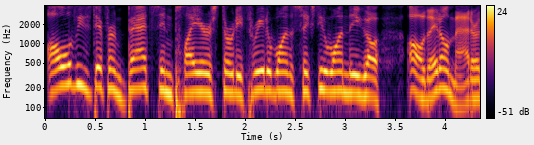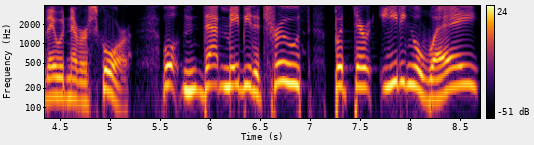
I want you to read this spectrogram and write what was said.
all of these different bets in players 33 to 1, 60 to 1 that you go, oh, they don't matter. They would never score. Well, that may be the truth, but they're eating away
